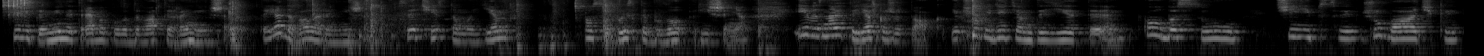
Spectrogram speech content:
ці вітаміни треба було давати раніше. Та я давала раніше. Це чисто моє особисте було рішення. І ви знаєте, я кажу так: якщо ви дітям даєте ковбасу, чіпси, жувачки,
